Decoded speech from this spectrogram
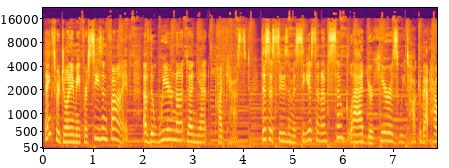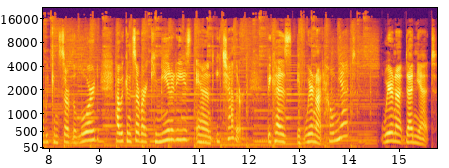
Thanks for joining me for season five of the We're Not Done Yet podcast. This is Susan Macias, and I'm so glad you're here as we talk about how we can serve the Lord, how we can serve our communities and each other. Because if we're not home yet, we're not done yet.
